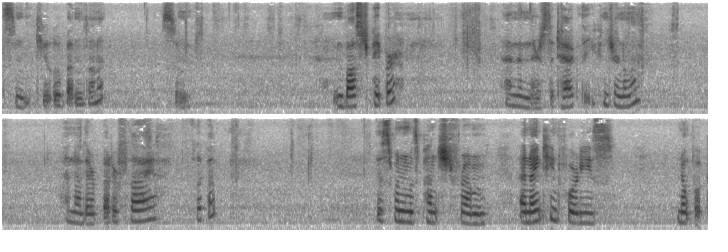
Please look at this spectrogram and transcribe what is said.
Some cute little buttons on it. Some embossed paper. And then there's the tag that you can journal on. Another butterfly flip up. This one was punched from a 1940s notebook.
